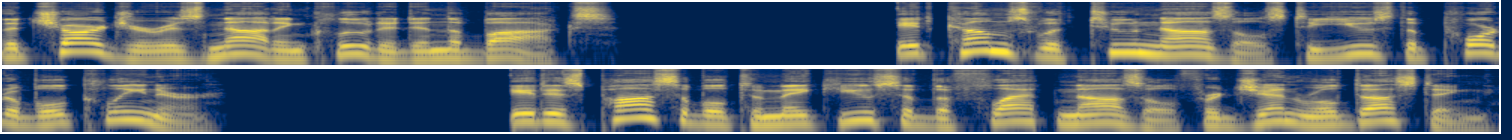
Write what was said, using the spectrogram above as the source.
The charger is not included in the box. It comes with two nozzles to use the portable cleaner. It is possible to make use of the flat nozzle for general dusting.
